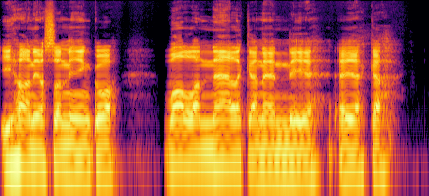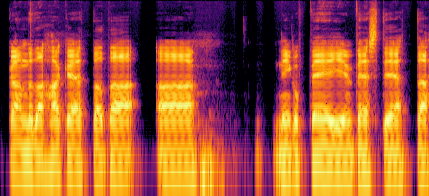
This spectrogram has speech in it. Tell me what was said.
ihan jos on niinku vallan nälkäinen, niin ei ehkä kannata hakea tota, uh, niinku PJin pesti, että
